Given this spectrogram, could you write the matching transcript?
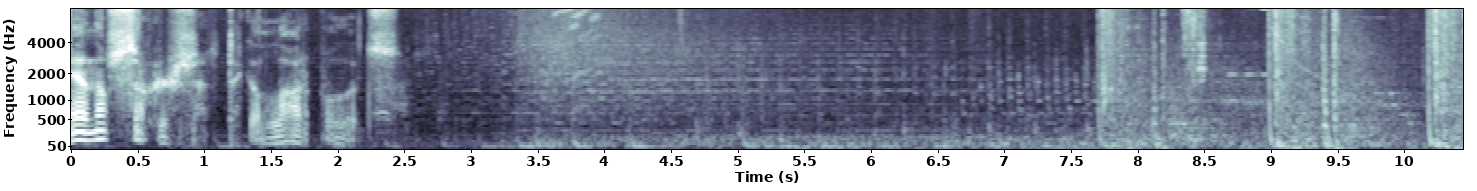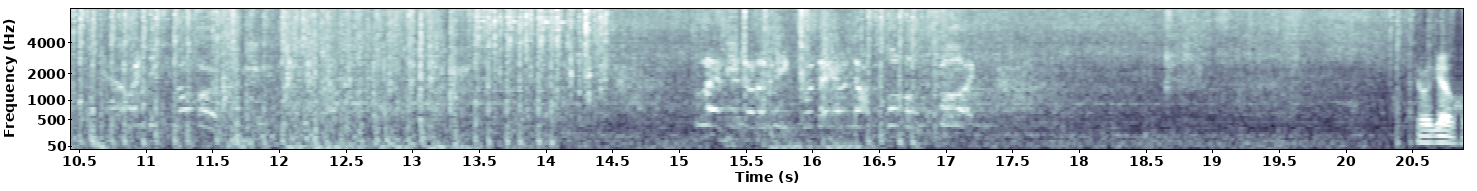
Man, those suckers take a lot of bullets. Finding cover! Blessed underneath, but they are of bullets! Here we go.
